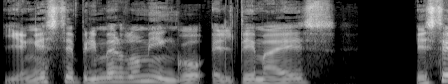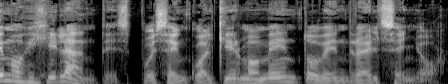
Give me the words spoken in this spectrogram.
Y en este primer domingo el tema es, estemos vigilantes, pues en cualquier momento vendrá el Señor.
